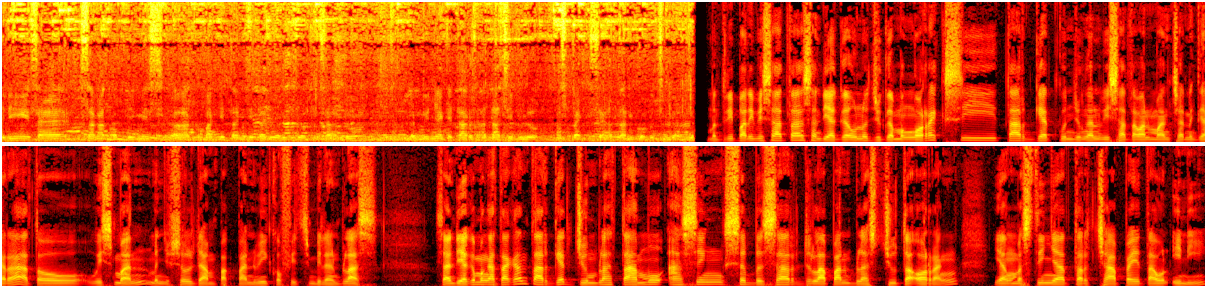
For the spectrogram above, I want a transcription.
Jadi saya sangat optimis uh, kebangkitan kita 2021. Tentunya kita harus atasi dulu aspek kesehatan COVID-19. Menteri Pariwisata Sandiaga Uno juga mengoreksi target kunjungan wisatawan mancanegara atau Wisman menyusul dampak pandemi COVID-19. Sandiaga mengatakan target jumlah tamu asing sebesar 18 juta orang yang mestinya tercapai tahun ini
